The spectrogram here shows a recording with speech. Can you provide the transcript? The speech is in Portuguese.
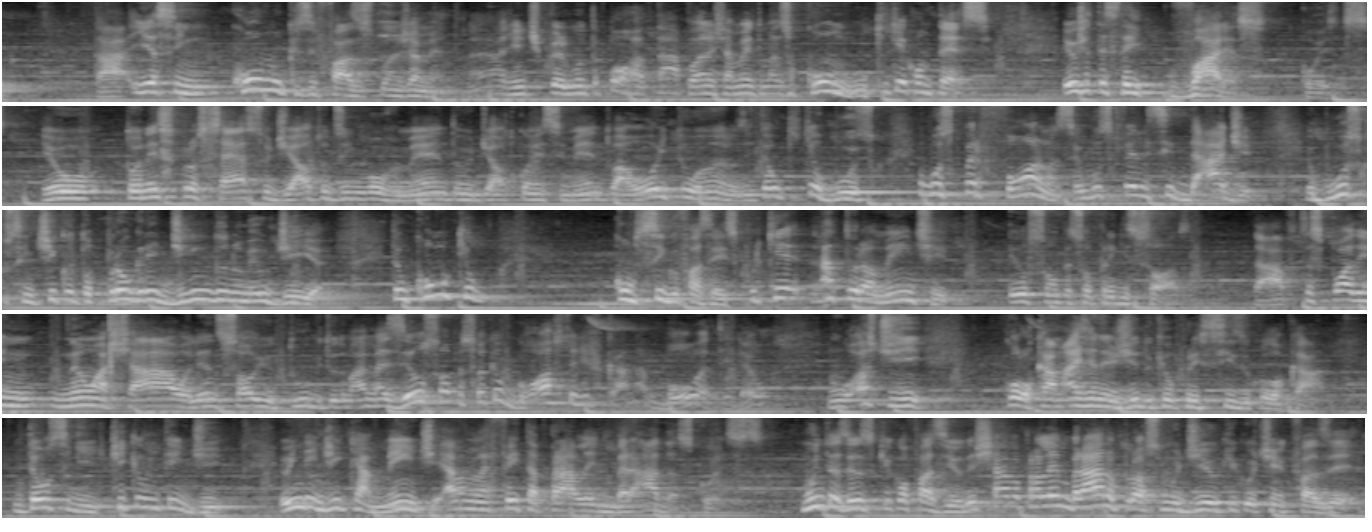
Tá? E assim, como que se faz esse planejamento? Né? A gente pergunta, porra, tá, planejamento, mas como? O que, que acontece? Eu já testei várias coisas. Eu estou nesse processo de autodesenvolvimento, de autoconhecimento há oito anos. Então o que, que eu busco? Eu busco performance, eu busco felicidade, eu busco sentir que eu estou progredindo no meu dia. Então como que eu consigo fazer isso? Porque naturalmente eu sou uma pessoa preguiçosa. Tá? Vocês podem não achar olhando só o YouTube e tudo mais, mas eu sou uma pessoa que eu gosto de ficar na boa, entendeu? Não gosto de colocar mais energia do que eu preciso colocar. Então é o seguinte, o que, que eu entendi? Eu entendi que a mente ela não é feita para lembrar das coisas. Muitas vezes o que, que eu fazia? Eu deixava para lembrar no próximo dia o que, que eu tinha que fazer.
